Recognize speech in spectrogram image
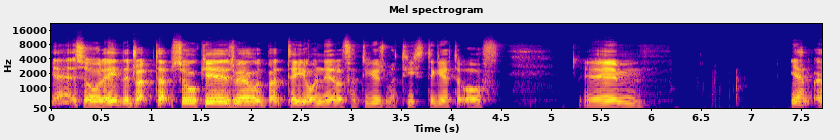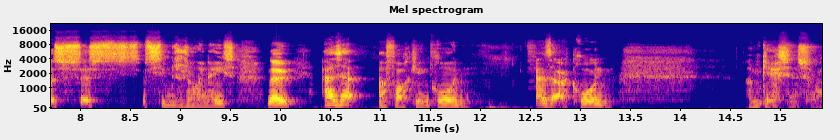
Yeah, it's alright. The drip tip's okay as well. A bit tight on there. I've had to use my teeth to get it off. Um, yeah, it's, it's, it seems really nice. Now, is it a fucking clone? Is it a clone? I'm guessing so.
